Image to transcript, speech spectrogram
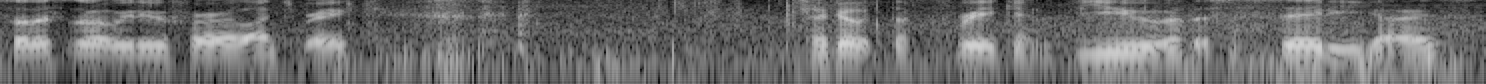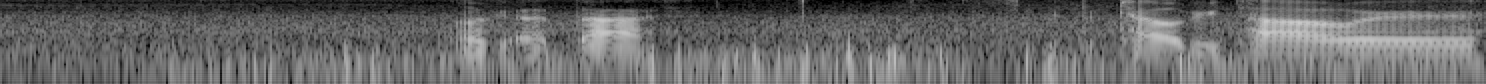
So this is what we do for our lunch break. Check out the freaking view of the city, guys. Look at that. The Calgary Tower.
